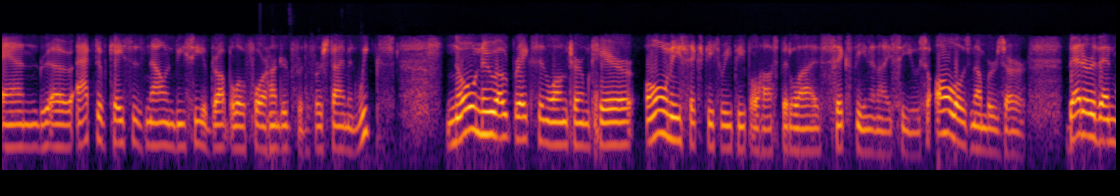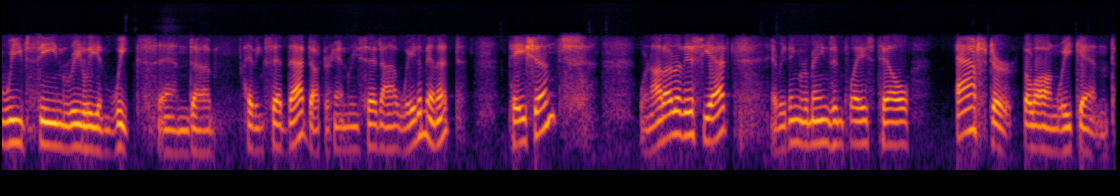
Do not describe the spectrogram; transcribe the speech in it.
And uh, active cases now in BC have dropped below 400 for the first time in weeks. No new outbreaks in long term care, only 63 people hospitalized, 16 in ICU. So all those numbers are better than we've seen really in weeks. And uh, having said that, Dr. Henry said, uh, wait a minute, patience, we're not out of this yet. Everything remains in place till after the long weekend.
